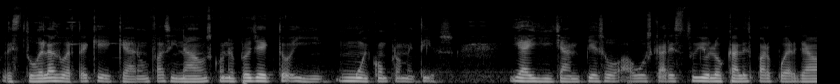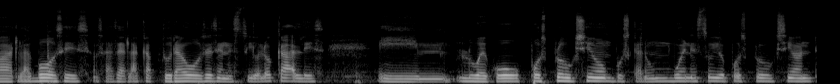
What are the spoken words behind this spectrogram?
pues tuve la suerte de que quedaron fascinados con el proyecto y muy comprometidos. Y ahí ya empiezo a buscar estudios locales para poder grabar las voces, o sea, hacer la captura de voces en estudios locales. Em, luego postproducción, buscar un buen estudio postproducción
